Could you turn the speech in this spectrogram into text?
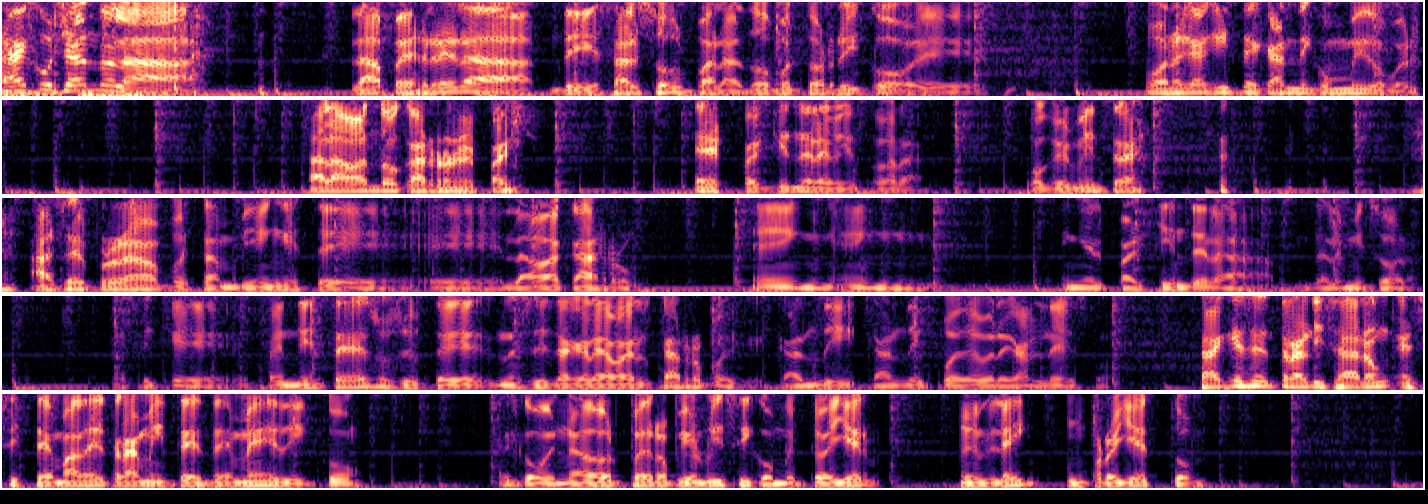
Estás escuchando la, la perrera de Sal Soul para todo Puerto Rico. Eh, bueno, es que aquí te canden conmigo, pero está lavando carro en el parque, en el parking de la emisora. Porque mientras hace el programa, pues también este eh, lava carro en, en, en el parking de la, de la emisora. Así que pendiente de eso, si usted necesita que le lave el carro, pues Candy, Candy puede bregarle eso. ¿Sabe que centralizaron el sistema de trámites de médico? El gobernador Pedro Pierluisi convirtió ayer en ley un proyecto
